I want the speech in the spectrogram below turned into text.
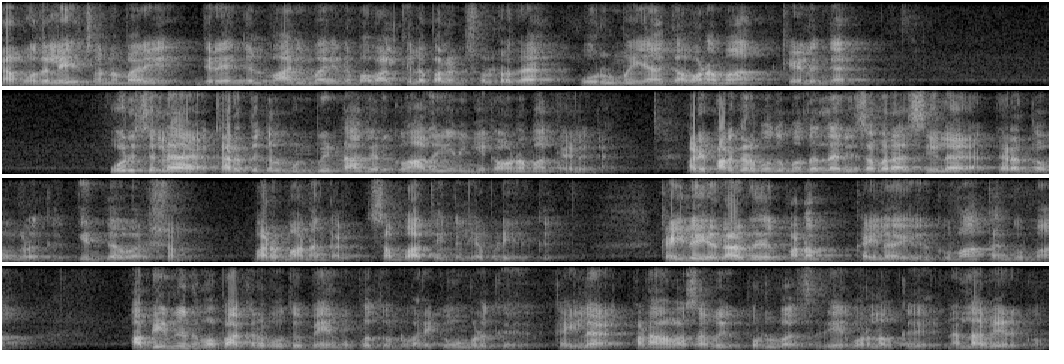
நான் முதலே சொன்ன மாதிரி கிரகங்கள் மாறி மாறி நம்ம வாழ்க்கையில் பலன் சொல்கிறத பொறுமையாக கவனமாக கேளுங்க. ஒரு சில கருத்துக்கள் முன்பின்னாக இருக்கும். அதையும் நீங்கள் கவனமாக கேளுங்க. அப்படி பார்க்குற போது முதல்ல ரிஷபராசியில் பிறந்தவங்களுக்கு இந்த வருஷம் வருமானங்கள் சம்பாத்தியங்கள் எப்படி இருக்குது கையில் ஏதாவது பணம் கையில் இருக்குமா தங்குமா? அப்படின்னு நம்ம பார்க்குற போது மே முப்பத்தொன்று வரைக்கும் உங்களுக்கு கையில் பணம் வசதி பொருள் வசதி ஓரளவுக்கு நல்லாவே இருக்கும்.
